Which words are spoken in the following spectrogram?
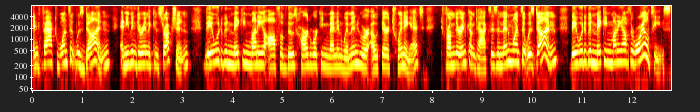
In mm-hmm. fact, once it was done, and even during the construction, they would have been making money off of those hardworking men and women who are out there twinning it from their income taxes. And then once it was done, they would have been making money off the royalties.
